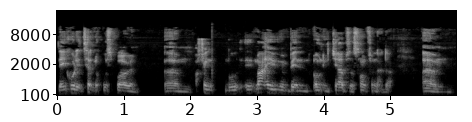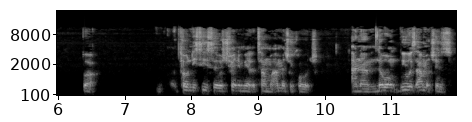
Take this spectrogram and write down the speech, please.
They called it technical sparring. Um, I think it might have even been only jabs or something like that. Um, but Tony Cisse was training me at the time, my amateur coach, and um, no one. We was amateurs,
